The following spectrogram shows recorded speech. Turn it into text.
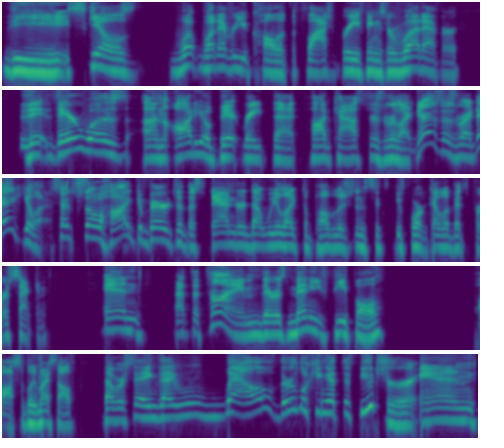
the skills what whatever you call it the flash briefings or whatever th- there was an audio bit rate that podcasters were like this is ridiculous. It's so high compared to the standard that we like to publish in 64 kilobits per second. And at the time there was many people possibly myself that were saying that well they're looking at the future and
